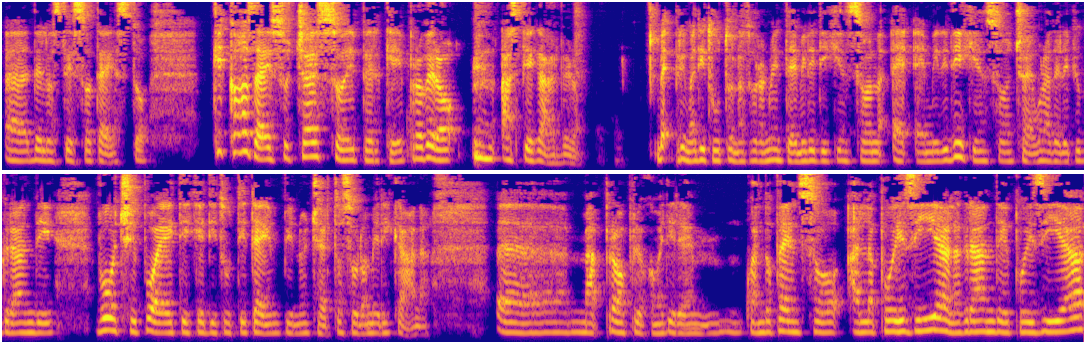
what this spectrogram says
eh, dello stesso testo. Che cosa è successo e perché? Proverò a spiegarvelo. Beh, prima di tutto, naturalmente, Emily Dickinson è Emily Dickinson, cioè una delle più grandi voci poetiche di tutti i tempi, non certo solo americana. Eh, ma proprio, come dire, mm, quando penso alla poesia, alla grande poesia,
